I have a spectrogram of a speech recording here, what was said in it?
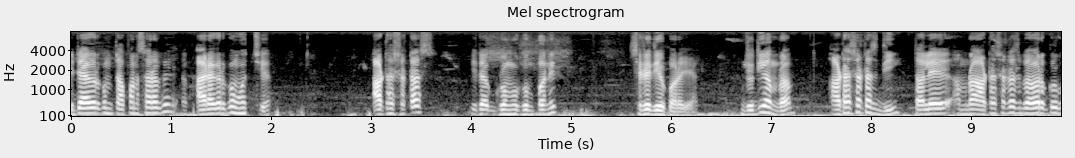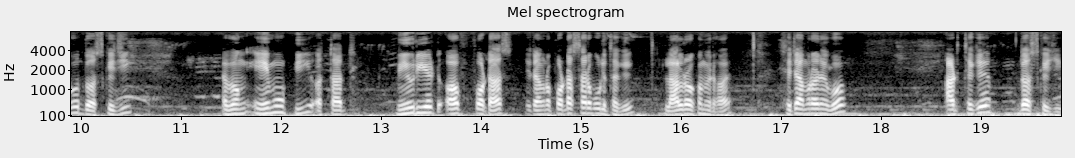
এটা একরকম চাপান সার হবে আর একরকম হচ্ছে আঠাশ আঠাশ, যেটা গ্রোমো কোম্পানির, সেটা দিয়ে করা যায়। যদি আমরা আঠাশ আঠাশ দিই, তাহলে আমরা আঠাশ আঠাশ ব্যবহার করব দশ কেজি এবং এমওপি অর্থাৎ মিউরিয়েট অফ পটাশ, যেটা আমরা পটাশ সার বলে থাকি, লাল রকমের হয়, সেটা আমরা নেব আট থেকে দশ কেজি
